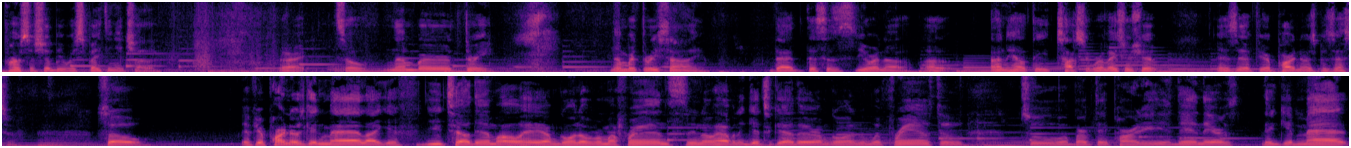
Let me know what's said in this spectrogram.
person should be respecting each other. All right. So number three, number three sign that this is you're in a, a unhealthy toxic relationship is if your partner is possessive. So if your partner is getting mad, like if you tell them, "Oh, hey, I'm going over with my friends, you know, having a get together. I'm going with friends to to a birthday party," and then there's they get mad,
